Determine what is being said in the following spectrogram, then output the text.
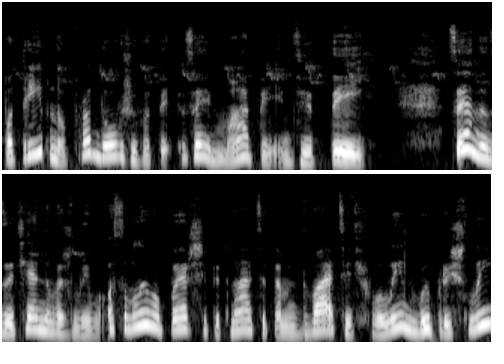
потрібно продовжувати займати дітей. Це надзвичайно важливо. Особливо перші 15-20 хвилин ви прийшли,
